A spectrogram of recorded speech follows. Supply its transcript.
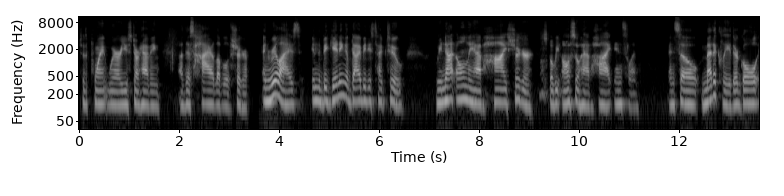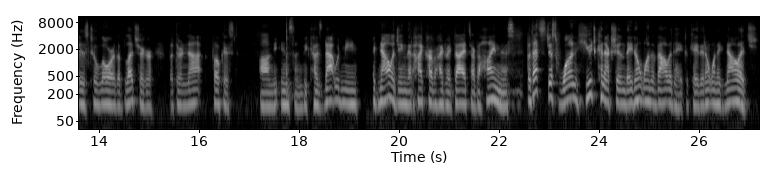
to the point where you start having uh, this higher level of sugar. And realize in the beginning of diabetes type 2, we not only have high sugar, but we also have high insulin. And so medically, their goal is to lower the blood sugar, but they're not focused on the insulin because that would mean acknowledging that high carbohydrate diets are behind this. But that's just one huge connection they don't want to validate, okay? They don't want to acknowledge.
